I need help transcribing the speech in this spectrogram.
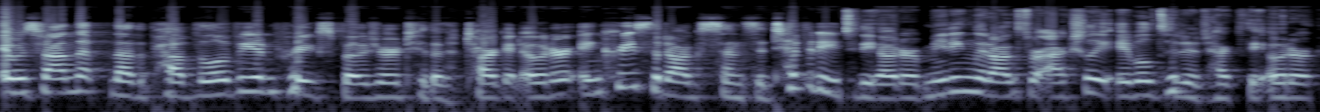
It was found that, that the Pavlovian pre exposure to the target odor increased the dog's sensitivity to the odor, meaning the dogs were actually able to detect the odor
